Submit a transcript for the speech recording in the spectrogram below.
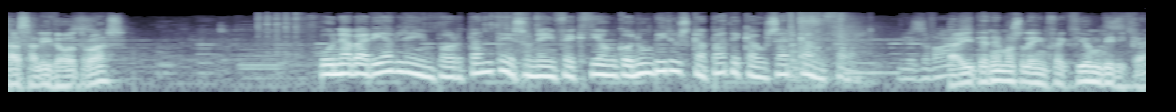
¿Ha salido otro as? Una variable importante es una infección con un virus capaz de causar cáncer. Ahí tenemos la infección vírica,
